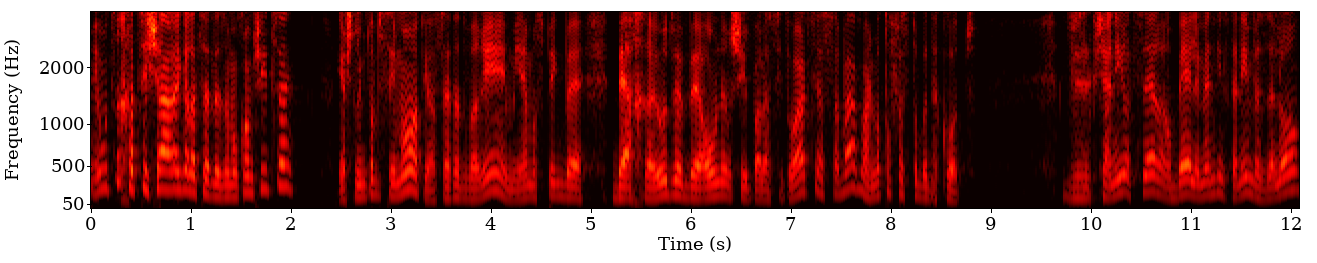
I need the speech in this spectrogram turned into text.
אם הוא צריך חצי שעה רגע לצאת לאיזה מקום, שיצא. ישלים את המשימות, יעשה את הדברים, יהיה מספיק ב- באחריות וב ownership על הסיטואציה, סבבה, אני לא תופס אותו בדקות. וכשאני יוצר הרבה אלמנטים קטנים, וזה לא,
